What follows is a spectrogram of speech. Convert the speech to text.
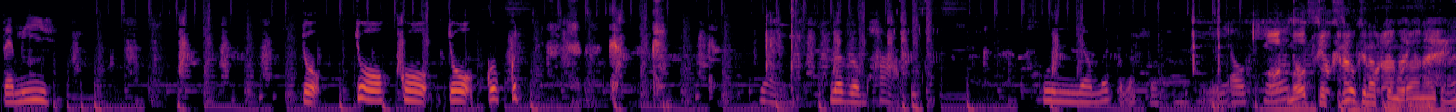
แต่มี โจ โจโก โจกุกุดใหญ่รวบรวมภาพ คุณยังไม่กดรับตัวนี้โอเค もっと強くなってもらわないとね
